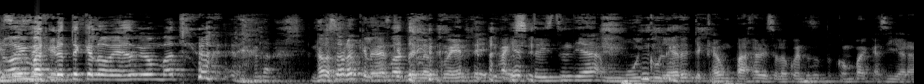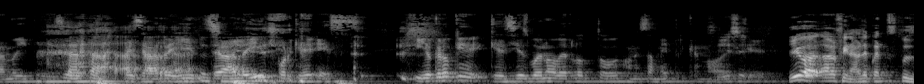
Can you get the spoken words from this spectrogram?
no No, imagínate que lo veas, güey, un vato. no, no solo que lo veas que te lo cuente. Imagínate, Sí. te viste un día muy culero y te cae un pájaro y se lo cuentas a tu compa casi llorando y te dice, "Ay, se va a reír, se va a Sí. reír porque es. Y yo creo que, que sí es bueno verlo todo con esa métrica, ¿no? Sí, sí. que- Digo, al, al final de cuentas, pues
